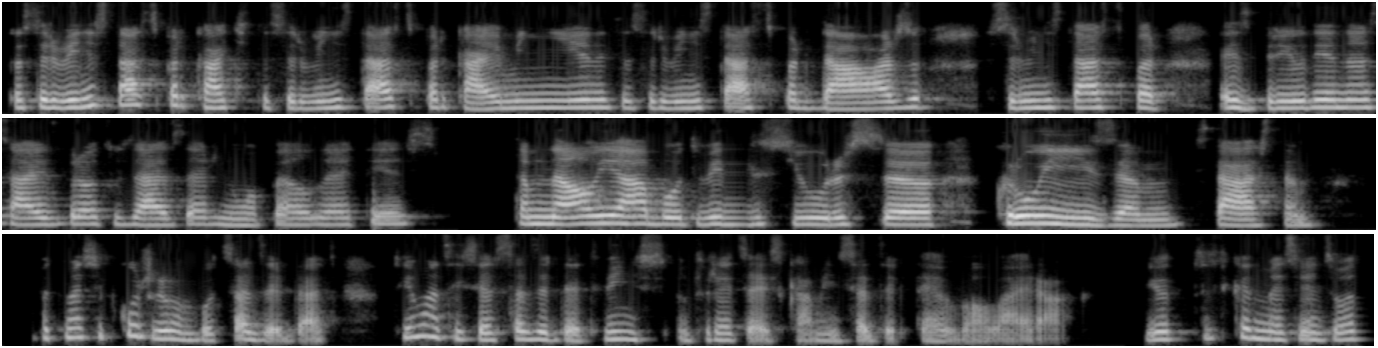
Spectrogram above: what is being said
Tas ir viņa stāsts par kaķi, tas ir viņa stāsts par kaimiņieni, tas ir viņa stāsts par dārzu, tas ir viņa stāsts par es brīvdienās aizbraucu uz ezeru nopeldēties. Tam nav jābūt vidusjūras uh, kruīzam, stāstam. Bet mēs jebkurš gribam būt sadzirdēts. Tu iemācīsies sadzirdēt viņus, un tu redzēsi, kā viņi sadzird tevi vēl vairāk. Jo tad, kad mēs viens otru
